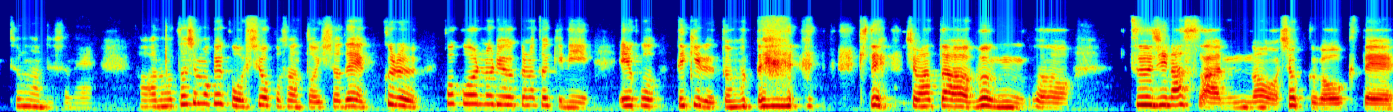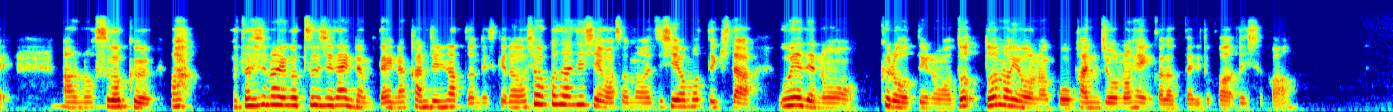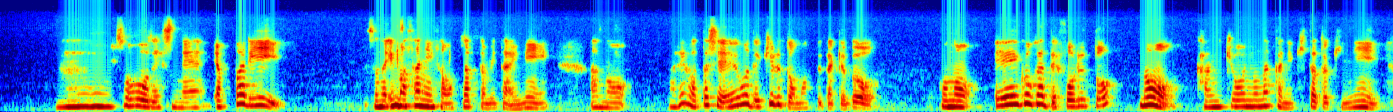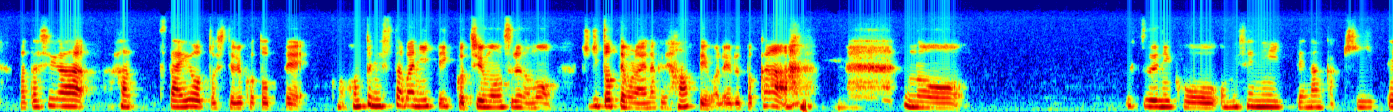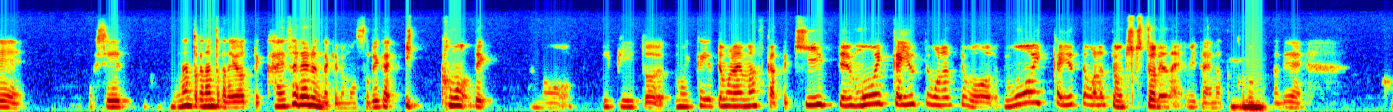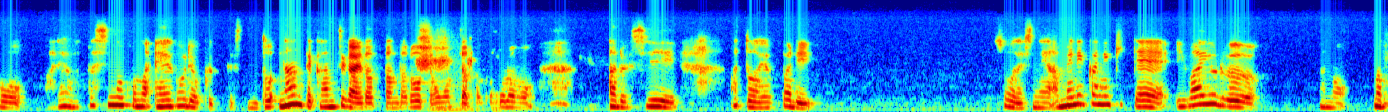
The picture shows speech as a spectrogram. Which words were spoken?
そうなんですね。あの私も結構塩子さんと一緒で来る高校の留学の時に英語できると思って 来てしまった分その通じなさのショックが多くてあのすごくあ私の英語通じないんだみたいな感じになったんですけど翔子さん自身はその自信を持ってきた上での苦労っていうのはどどのようなこう感情の変化だったりとかでしたか？うんそうですね。やっぱりその今サニーさんおっしゃったみたいにあのあれ私英語できると思ってたけどこの英語がデフォルトの環境の中に来た時に私が伝えようとしてることって本当にスタバに行って1個注文するのも聞き取ってもらえなくてはって言われるとか の普通にこうお店に行ってなんか聞いて教えなんとかなんとかだよって返されるんだけどもそれが1個もであのリピートもう一回言ってもらえますかって聞いてもう一回言ってもらってももう一回言ってもらっても聞き取れないみたいなところとかで、うん、こうあれ私のこの英語力ってどなんて勘違いだったんだろうって思っちゃったところもあるしあとはやっぱりそうですねアメリカに来ていわゆるあの、ま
